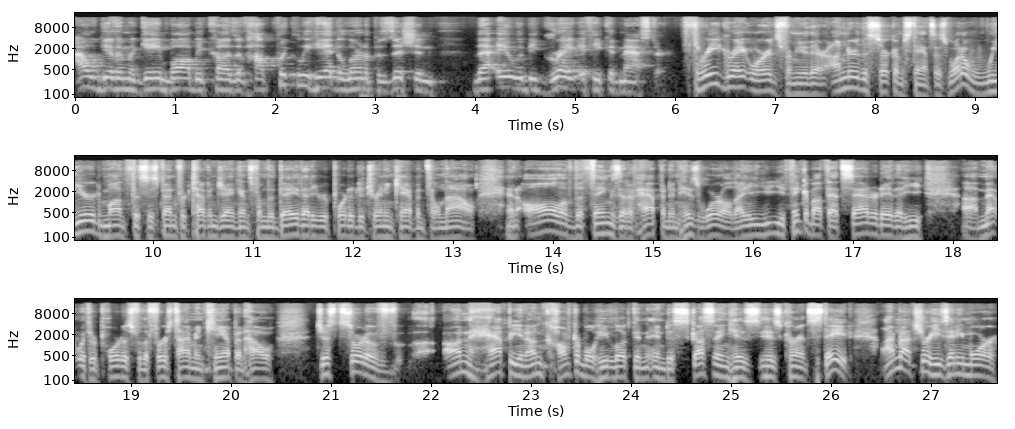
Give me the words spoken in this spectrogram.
I will give him a game ball because of how quickly he had to learn a position that it would be great if he could master. Three great words from you there. Under the circumstances, what a weird month this has been for Teven Jenkins from the day that he reported to training camp until now, and all of the things that have happened in his world. I, you, you think about that Saturday that he uh, met with reporters for the first time in camp, and how just sort of uh, unhappy and uncomfortable he looked in, in discussing his his current state. I'm not sure he's any more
